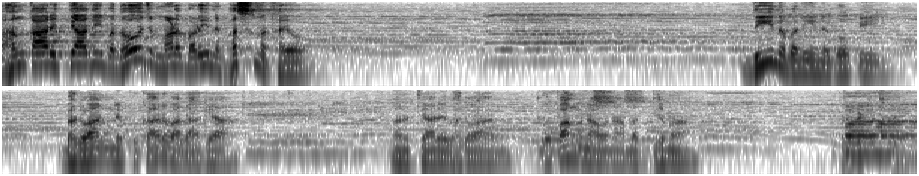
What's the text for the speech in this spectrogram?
અહંકાર ઇત્યાદિ બધો જ મળ બળીને ભસ્મ થયો. દીન બનીને ગોપી ભગવાનને પુકારવા લાગ્યા અને ત્યારે ભગવાન ગોપાંગનાઓના મધ્યમાં પ્રગટ થયા.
